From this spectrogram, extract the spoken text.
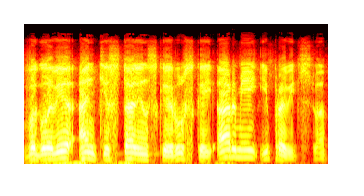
во главе антисталинской русской армии и правительства.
